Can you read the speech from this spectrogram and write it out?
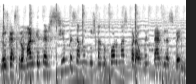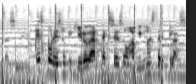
Los gastromarketers siempre estamos buscando formas para aumentar las ventas. Es por eso que quiero darte acceso a mi masterclass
